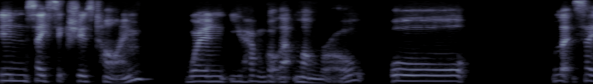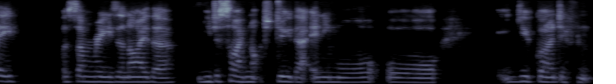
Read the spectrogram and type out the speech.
in say six years' time when you haven't got that mum role, or let's say for some reason either you decide not to do that anymore, or you've gone a different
